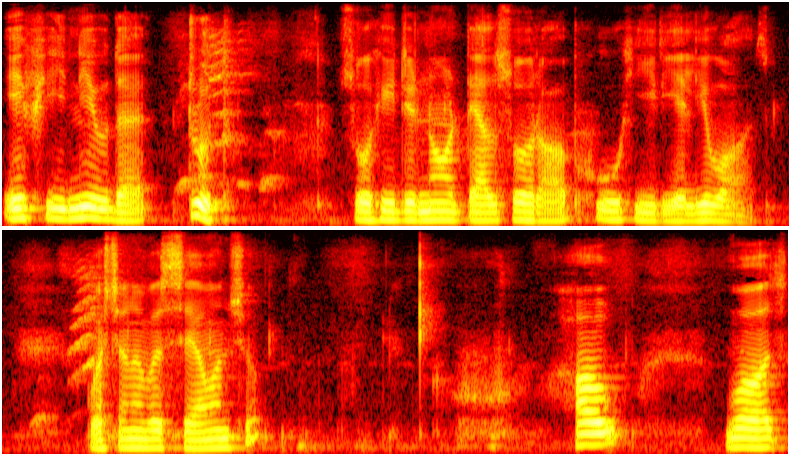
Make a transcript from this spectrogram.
if he knew the truth. So he did not tell Sohrab who he really was. Question number 7 show. How was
